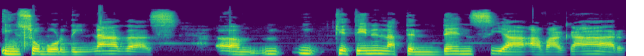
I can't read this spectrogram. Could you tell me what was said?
insubordinadas, que tienen la tendencia a vagar.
